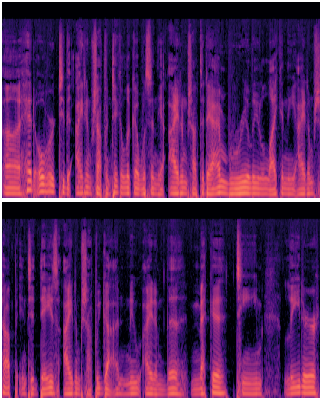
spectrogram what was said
uh, head over to the item shop and take a look at what's in the item shop today. I'm really liking the item shop. In today's item shop, we got a new item the Mecha Team Leader.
